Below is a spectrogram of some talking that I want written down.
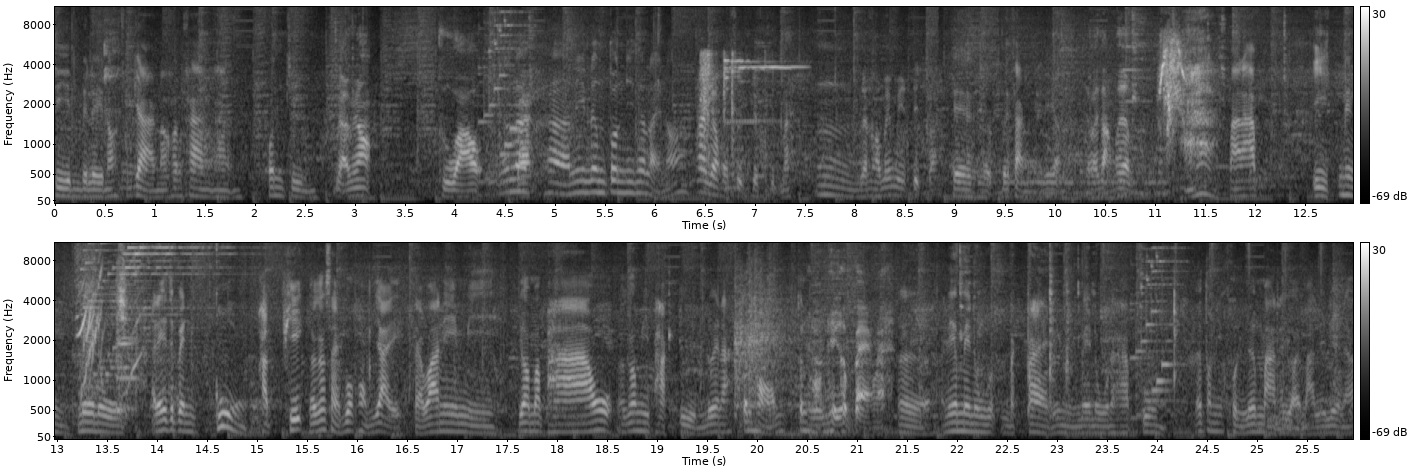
จีนๆไปเลยเนาะทุกอย่างเนาะค่อนข้างอ่าคนจีนแบบนี้เนาะคือว้าวราคานี่เริ่มต้นที่เท่าไหร่เนาะน่าจะหกสิบเจ็ดสิบไหมอืมแล้วเขาไม่มีติดป่ะโอเคเดี๋ยวไปสั่งเลยดีกว่าจะไปสั่งเพิ่มอ่ามานะครับ อีกหนึ่งเมนู อันนี้จะเป็นกุ้งผัดพริก แล้วก็ใส่พวกหอมใหญ่ แต่ว่านี่มียอดมะพร้าว แล้วก็มีผักอื่นด้วยนะ ต้นหอม ต้นหอมนี่ก็แปลกนะ เออ อันนี้เมนูแปลกๆอีกหนึ่งเมนูนะครับกุ้ง แล้วตอนนี้คนเริ่มมาทยอยมาเรื่อยๆนะ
